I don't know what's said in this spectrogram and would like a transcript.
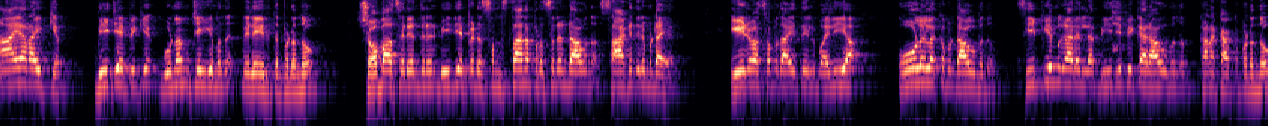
നായർ ഐക്യം ബി ജെ പിക്ക് ഗുണം ചെയ്യുമെന്ന് വിലയിരുത്തപ്പെടുന്നു. ശോഭാ സുരേന്ദ്രൻ ബി ജെ പിയുടെ സംസ്ഥാന പ്രസിഡന്റാവുന്ന സാഹചര്യമുണ്ടായാൽ ഈഴവ സമുദായത്തിൽ വലിയ കോളിളക്കമുണ്ടാകുമെന്നും സി പി എമ്മുകാരെല്ലാം ബി ജെ പിക്കാരാകുമെന്നും കണക്കാക്കപ്പെടുന്നു.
